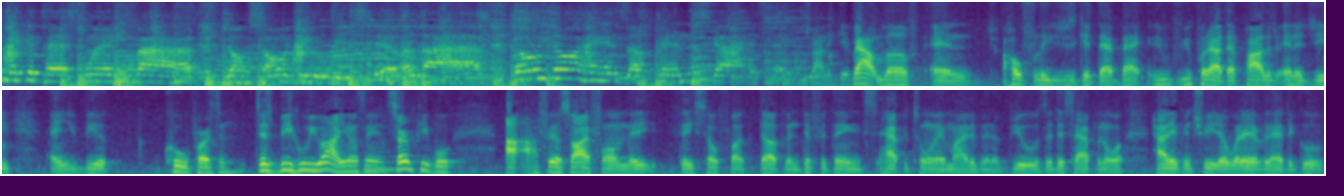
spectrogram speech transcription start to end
wants make it past 25. Jokes on you, we still alive. Throw your hands up in the sky and say, I'm trying to give out love, and hopefully you just get that back. You you put out that positive energy, and you be a cool person. Just be who you are. You know what I'm saying? Mm-hmm. Certain people, I, I feel sorry for them. They they so fucked up, and different things happen to them. They might have been abused, or this happened, or how they've been treated, or whatever they had to go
